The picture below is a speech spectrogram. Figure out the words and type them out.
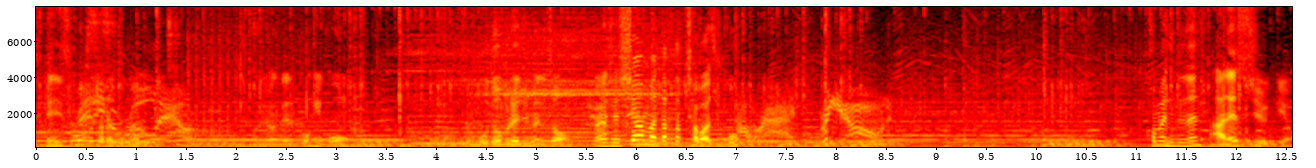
스캔 있으면 더 달아주고. 어차피 상대는 뽕이고 좀 모드업을 해주면서 그냥 제 시야만 딱딱 잡아주고 커맨드는 안에서 지을게요.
